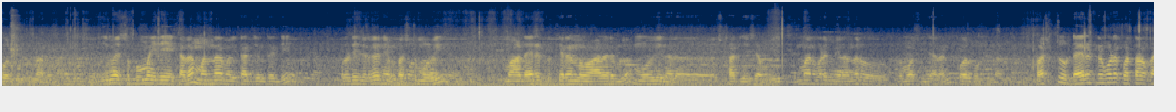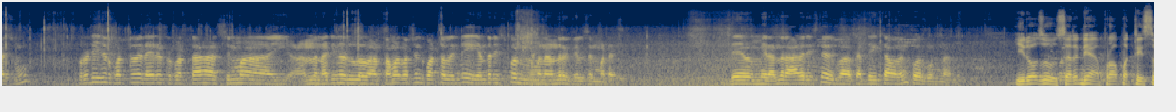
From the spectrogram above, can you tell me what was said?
కోరుకుంటున్నాను. ఈమె సుబ్బమ్మ ఇదే కదా మందా మల్లికార్జున రెడ్డి ప్రొడ్యూసర్గా నేను ఫస్ట్ మూవీ మా డైరెక్టర్ కిరణ్ ఆధారంలో మూవీ స్టార్ట్ చేశాము. ఈ సినిమాను కూడా మీరందరూ ప్రమోషన్ చేయాలని కోరుకుంటున్నాను. ఫస్ట్ డైరెక్టర్ కూడా కొత్త అవకాశము. ప్రొడ్యూసర్ కొత్త డైరెక్టర్ కొత్త సినిమా ఈ అంద నటినటులు తొంభై పర్సెంట్ కొత్త అంటే ఎంత రిస్కో మన అందరికి తెలుసు అనమాట అది. దే మీరందరూ ఆదరిస్తే అది పెద్ద హిట్ అవ్వాలని కోరుకుంటున్నాను. ఈరోజు శరణ్య ప్రాపర్టీస్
